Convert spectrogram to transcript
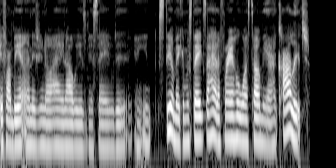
if I'm being honest, you know, I ain't always been saved and still making mistakes. I had a friend who once told me in college,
